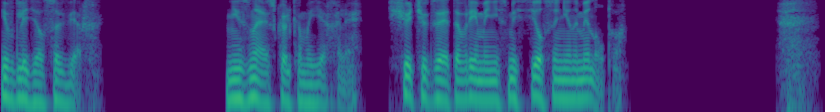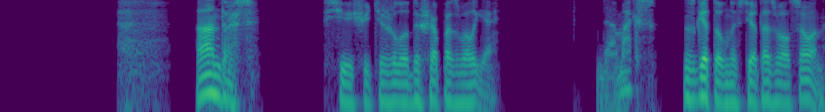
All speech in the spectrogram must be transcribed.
и вгляделся вверх. Не знаю, сколько мы ехали. Счетчик за это время не сместился ни на минуту. «Андрес!» — все еще тяжело дыша позвал я. «Да, Макс?» — с готовностью отозвался он.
